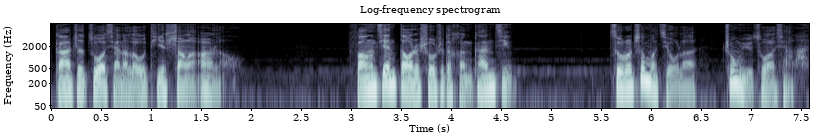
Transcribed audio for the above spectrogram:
嘎吱作响的楼梯上了二楼，房间倒是收拾的很干净，走了这么久了。终于坐了下来。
